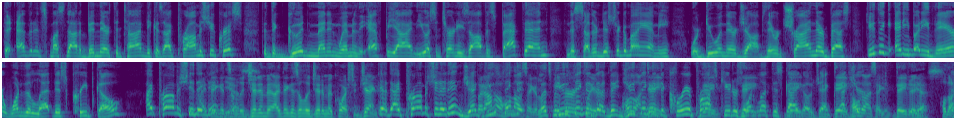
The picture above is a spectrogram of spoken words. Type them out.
The evidence must not have been there at the time because I promise you, Chris, that the good men and women, of the FBI and the U.S. Attorney's Office back then in the Southern District of Miami were doing their jobs. They were trying their best. Do you think anybody there wanted to let this creep go? I promise you they I did. think it's yes. a legitimate. I think it's a legitimate question, Cenk. Yeah, I promise you they didn't, Cenk. But do you hold on a second. Let's be very clear. That the, do you on, think Dave, that the career prosecutors Dave, won't let this guy Dave, go, Cenk? Dave, hold on a second. Dave, Dave yes. hold on.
